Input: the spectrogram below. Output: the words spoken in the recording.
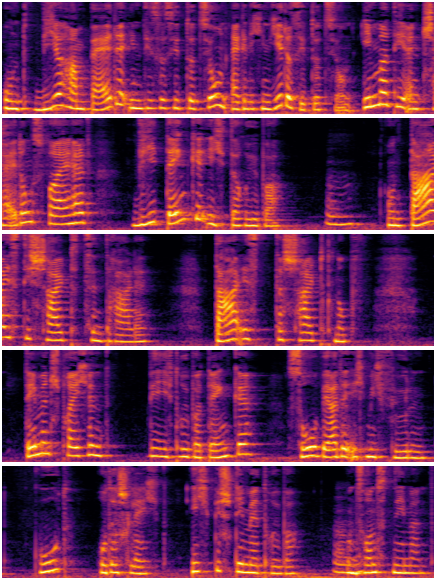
Und wir haben beide in dieser Situation, eigentlich in jeder Situation, immer die Entscheidungsfreiheit, wie denke ich darüber? Mhm. Und da ist die Schaltzentrale. Da ist der Schaltknopf. Dementsprechend, wie ich drüber denke, so werde ich mich fühlen. Gut oder schlecht. Ich bestimme drüber. Mhm. Und sonst niemand.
